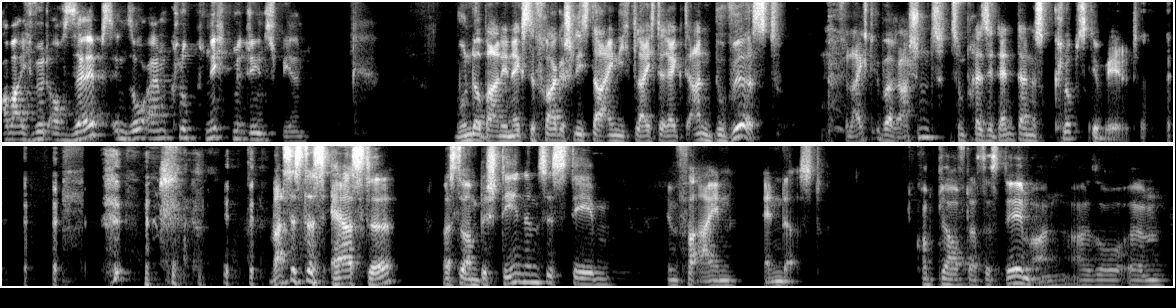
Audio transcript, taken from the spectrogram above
Aber ich würde auch selbst in so einem Club nicht mit Jeans spielen. Wunderbar. Die nächste Frage schließt da eigentlich gleich direkt an. Du wirst vielleicht überraschend zum Präsident deines Clubs gewählt. Was ist das Erste, was du am bestehenden System im Verein änderst? Kommt ja auf das System an. Also ähm,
